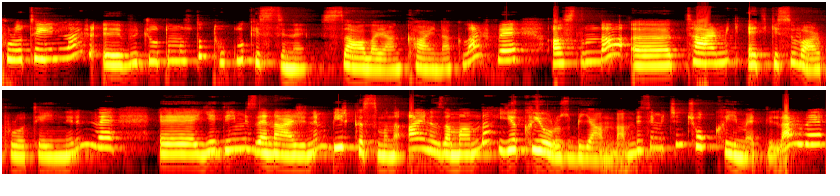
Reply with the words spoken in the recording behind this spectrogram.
proteinler e, vücudumuzda tokluk hissini sağlayan kaynaklar ve aslında e, termik etkisi var proteinlerin ve e, yediğimiz enerjinin bir kısmını aynı zamanda yakıyoruz bir yandan. Bizim için çok kıymetliler ve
